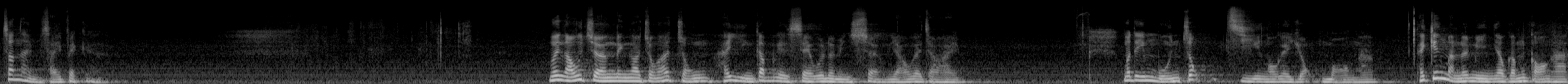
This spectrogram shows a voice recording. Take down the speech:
真係唔使逼嘅。我偶像另外仲有一種喺現今嘅社會裏面常有嘅就係，我哋要滿足自我嘅慾望啊！喺經文裏面有咁講下，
